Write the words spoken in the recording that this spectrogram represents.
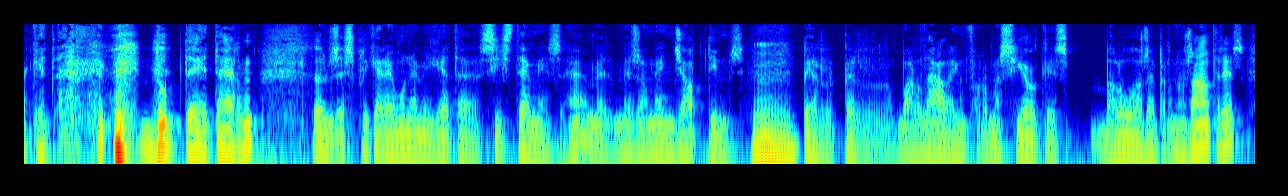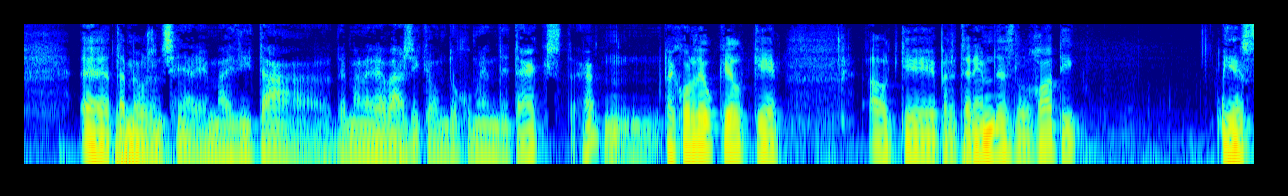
Aquest, aquest dubte etern, doncs explicarem una miqueta sistemes eh, més, més o menys òptims mm -hmm. per, per guardar la informació que és valuosa per nosaltres. Eh, també us ensenyarem a editar de manera bàsica un document de text. Eh? Recordeu que el que, el que pretenem des del gòtic és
